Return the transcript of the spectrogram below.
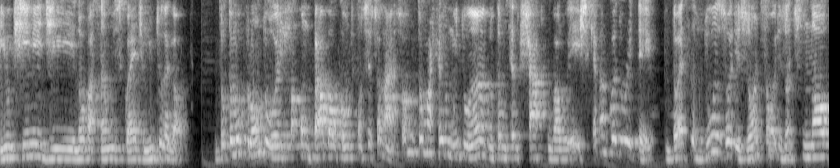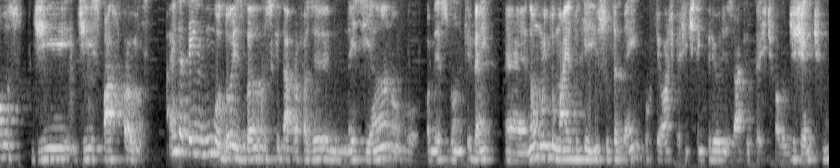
e um time de inovação squad muito legal. Então estamos prontos hoje para comprar balcão de concessionário. Só não estamos achando muito ângulo, estamos sendo chato com valuation, que é a mesma coisa do retail. Então essas duas horizontes são horizontes novos de, de espaço para o WIS. Ainda tem um ou dois bancos que dá para fazer nesse ano, começo do ano que vem. É, não muito mais do que isso também, porque eu acho que a gente tem que priorizar aquilo que a gente falou de gente. Né?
